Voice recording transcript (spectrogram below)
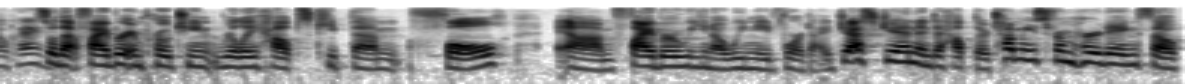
Okay. So that fiber and protein really helps keep them full um, fiber, you know, we need for digestion and to help their tummies from hurting. So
